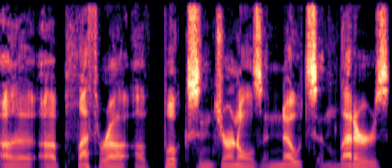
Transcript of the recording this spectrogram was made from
a, a, plethora of books and journals and notes and letters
